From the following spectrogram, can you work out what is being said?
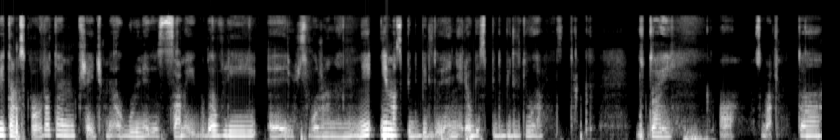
Witam z powrotem. Przejdźmy ogólnie do samej budowli. y, Już złożone. Nie, nie ma speed buildu. Ja nie robię speed buildu. więc Tak. Tutaj. O, zobaczmy to.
